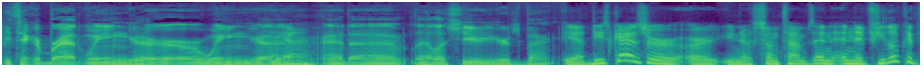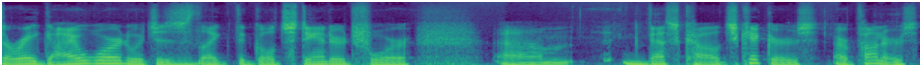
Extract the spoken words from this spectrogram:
You think of Brad Wing or, or Wing uh, Yeah. at uh, LSU years back? Yeah, these guys are, are you know sometimes, and, and if you look at the Ray Guy Award, which is like the gold standard for um, best college kickers or punters,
